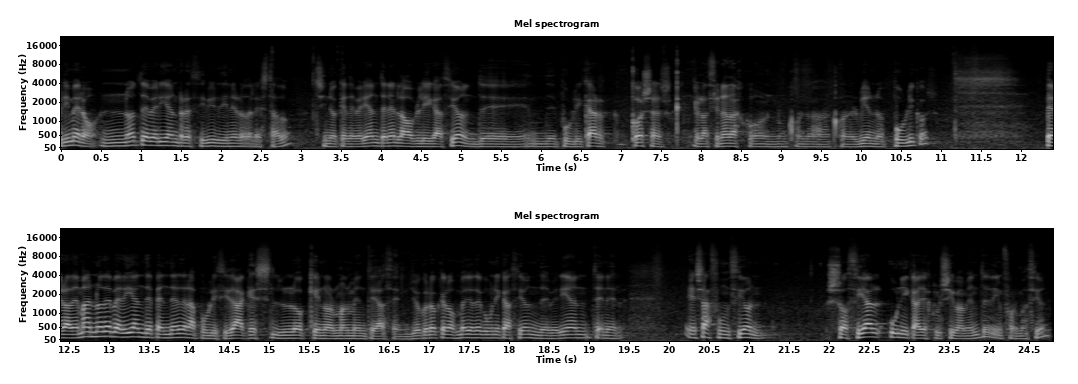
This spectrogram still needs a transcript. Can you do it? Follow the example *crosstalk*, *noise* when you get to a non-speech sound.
primero, no deberían recibir dinero del Estado, sino que deberían tener la obligación de, publicar cosas relacionadas con, con, el bien públicos, pero además no deberían depender de la publicidad, que es lo que normalmente hacen. Yo creo que los medios de comunicación deberían tener esa función social única y exclusivamente de información,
